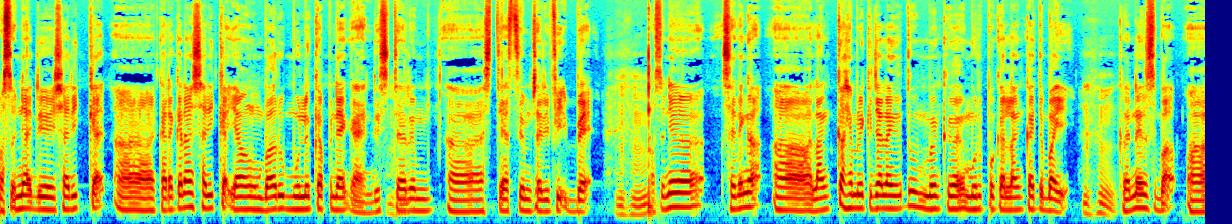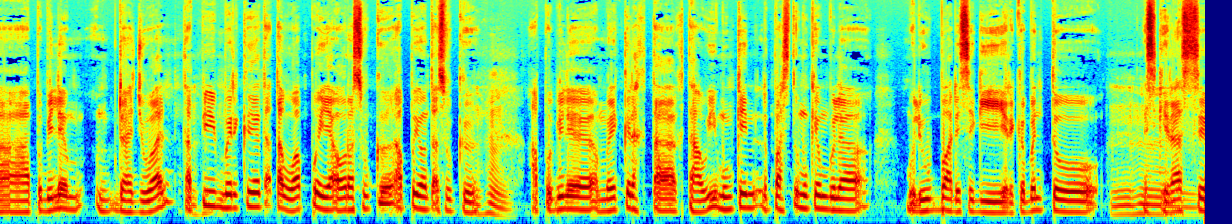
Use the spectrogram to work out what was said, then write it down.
maksudnya ada syarikat uh, kadang-kadang syarikat yang baru mulakan perniagaan dia secara mm-hmm. uh, setiasa mencari feedback mm-hmm. maksudnya saya dengar uh, langkah yang mereka jalan itu mereka merupakan langkah terbaik mm-hmm. kerana sebab uh, apabila dah jual tapi mm-hmm. mereka tak tahu apa yang orang suka apa yang tak suka mm-hmm. apabila mereka dah ketahui mungkin lepas tu mungkin boleh boleh ubah dari segi reka bentuk, mm-hmm. dari segi rasa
